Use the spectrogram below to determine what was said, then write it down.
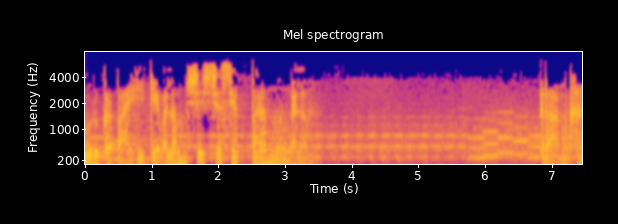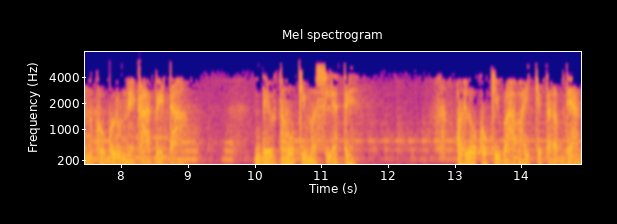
गुरु कृपा ही केवलम, शिष्य से परम मंगलम। राम खान को गुरु ने कहा, बेटा, देवताओं की मसलियतें और लोगों की वाहवाही की तरफ़ ध्यान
